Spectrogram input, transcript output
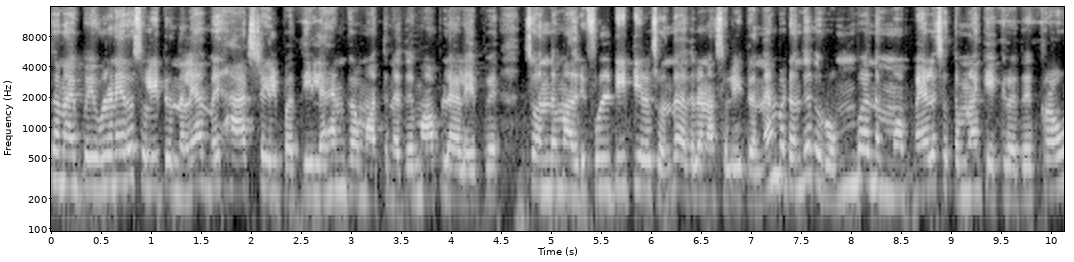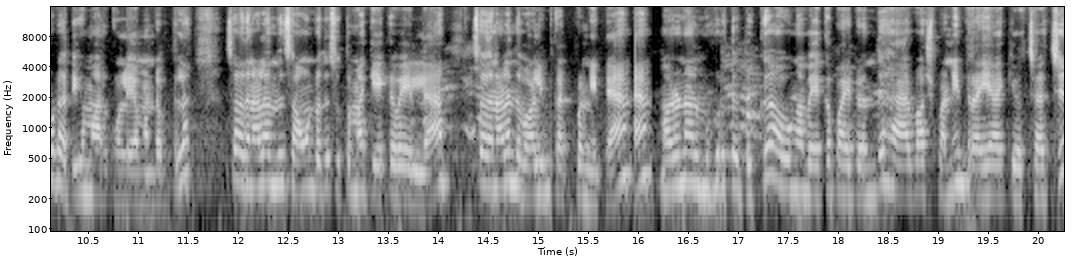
ஸோ நான் இப்போ இவ்வளோ நேரம் சொல்லிட்டு இருந்தேன் இல்லையா? அந்த மாதிரி ஹேர் ஸ்டைல் பற்றி லெஹன்கா மாற்றினது மாப்பிள்ளை அழைப்பு. ஸோ அந்த மாதிரி ஃபுல் டீட்டெயில்ஸ் வந்து அதில் நான் சொல்லிட்டு இருந்தேன். பட் வந்து அது ரொம்ப அந்த ம- மேலே சத்தம்லாம் கேட்குறது க்ரௌட் அதிகமாக இருக்கும் இல்லையா மண்டபத்தில்? ஸோ அதனால அந்த சவுண்ட் வந்து சுத்தமாக கேட்கவே இல்லை. ஸோ அதனால அந்த வால்யூம் கட் பண்ணிட்டேன். மறுநாள் முகூர்த்தத்துக்கு அவங்க வேக்கப் ஆகிட்டு வந்து ஹேர் வாஷ் பண்ணி ட்ரை ஆக்கி வச்சாச்சு.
